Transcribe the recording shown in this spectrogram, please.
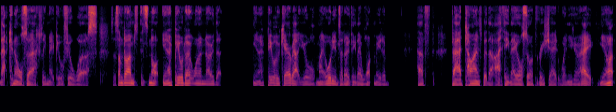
that can also actually make people feel worse. So sometimes it's not, you know, people don't want to know that, you know, people who care about you or my audience, I don't think they want me to have bad times, but that I think they also appreciate when you go, hey, you know what?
